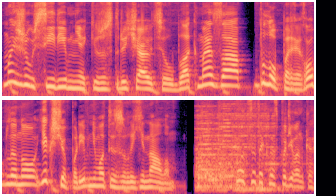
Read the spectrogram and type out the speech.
Майже усі рівні, які зустрічаються у Black Mesa, було перероблено, якщо порівнювати з оригіналом. Оце так несподіванка.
